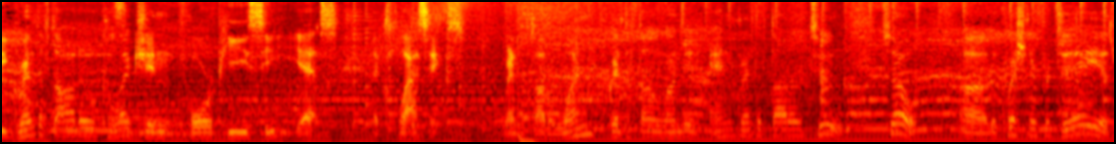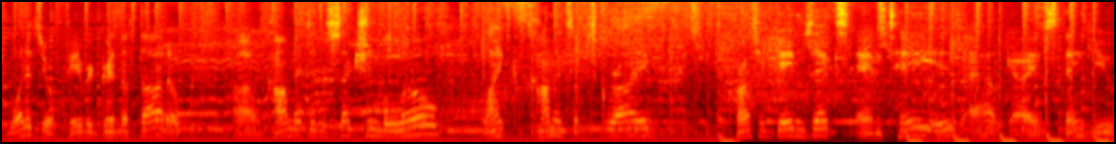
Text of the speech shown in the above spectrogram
the Grand Theft Auto collection for PC. Yes, the classics. Grand Theft Auto 1, Grand Theft Auto London, and Grand Theft Auto 2. So, uh, the question for today is what is your favorite Grand Theft Auto? Uh, comment in the section below. Like, comment, subscribe. Crosshair Games X, and Tay is out, guys. Thank you.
